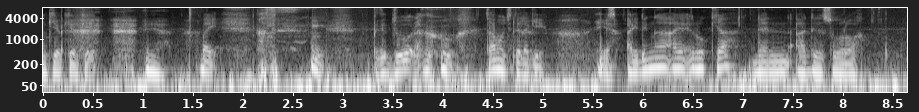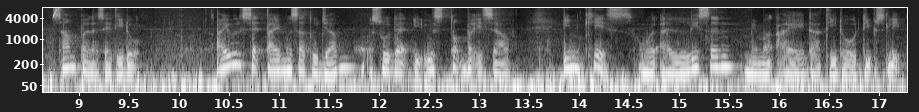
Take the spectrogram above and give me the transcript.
Okey okey okey. Ya Baik. terkejut aku. Sama cerita lagi. Ya I dengar ayat Ruqyah dan ada surah sampailah saya tidur. I will set timer satu jam so that it will stop by itself. In case while I listen memang I dah tidur deep sleep.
